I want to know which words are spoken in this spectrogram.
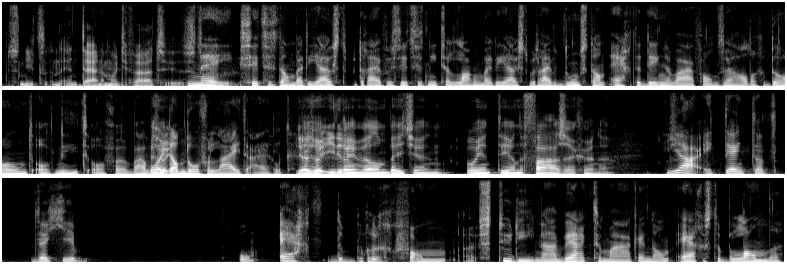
Het is niet een interne motivatie. Dus nee, zitten ze dan bij de juiste bedrijven? Zitten ze niet te lang bij de juiste bedrijven? Doen ze dan echt de dingen waarvan ze hadden gedroomd of niet? Of eh, waar word je dan door verleid eigenlijk? Jij zou iedereen wel een beetje een oriënterende fase gunnen. Ja, ik denk dat, dat je om echt de brug van eh, studie naar werk te maken en dan ergens te belanden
